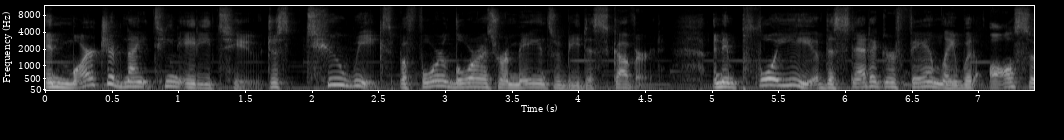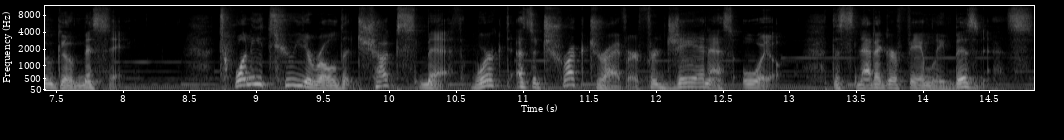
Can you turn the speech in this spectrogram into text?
In March of 1982, just two weeks before Laura's remains would be discovered, an employee of the Snedeker family would also go missing. 22-year-old Chuck Smith worked as a truck driver for J&S Oil, the Snedeker family business,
